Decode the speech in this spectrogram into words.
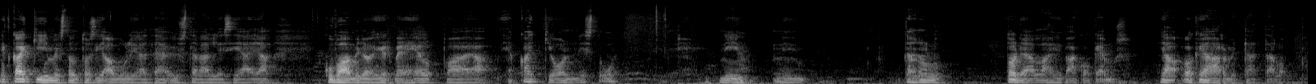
Että kaikki ihmiset on tosi avuliaita ja ystävällisiä ja kuvaaminen on hirveän helppoa ja, ja kaikki onnistuu. Niin, niin tämä on ollut todella hyvä kokemus. Ja oikein harmittaa, että tämä loppuu.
